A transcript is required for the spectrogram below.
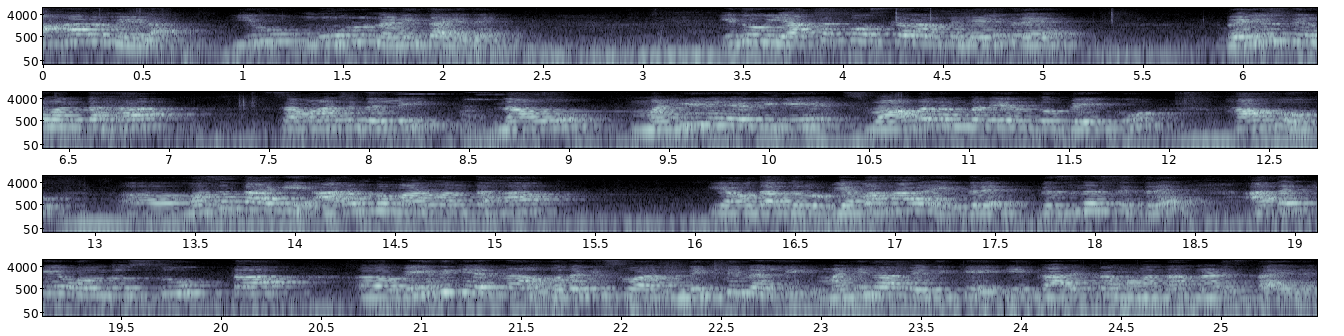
ಆಹಾರ ಮೇಳ, ಇವು ಮೂರು ನಡೀತಾ ಇದೆ. ಇದು ಯಾಕಕ್ಕೋಸ್ಕರ ಅಂತ ಹೇಳಿದ್ರೆ, ಬೆಳೆಯುತ್ತಿರುವಂತಹ ಸಮಾಜದಲ್ಲಿ ನಾವು ಮಹಿಳೆಯರಿಗೆ ಸ್ವಾವಲಂಬನೆ ಎಂದು ಬೇಕು ಹಾಗೂ ಹೊಸತಾಗಿ ಆರಂಭ ಮಾಡುವಂತಹ ಯಾವುದಾದರೂ ವ್ಯವಹಾರ ಇದ್ರೆ ಬಿಸ್ನೆಸ್ ಇದ್ರೆ, ಅದಕ್ಕೆ ಒಂದು ಸೂಕ್ತ ವೇದಿಕೆಯನ್ನ ಒದಗಿಸುವ ನಿಟ್ಟಿನಲ್ಲಿ ಮಹಿಳಾ ವೇದಿಕೆ ಈ ಕಾರ್ಯಕ್ರಮವನ್ನ ನಡೆಸ್ತಾ ಇದೆ.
